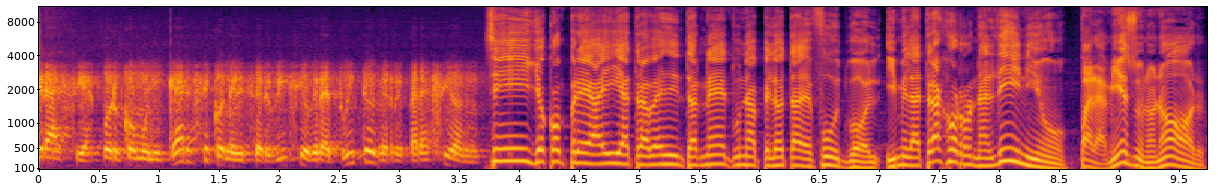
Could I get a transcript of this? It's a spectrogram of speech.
Gracias por comunicarse con el servicio gratuito de reparación. Sí, yo compré ahí a través de internet una pelota de fútbol y me la trajo Ronaldinho. Para mí es un honor,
